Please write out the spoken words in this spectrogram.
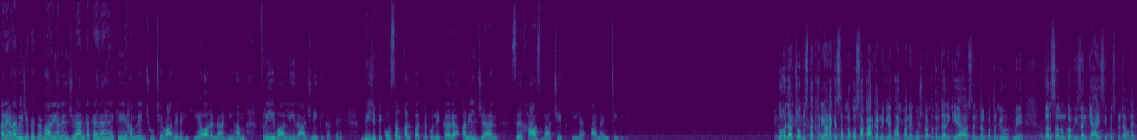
हरियाणा बीजेपी प्रभारी अनिल जैन का कहना है कि हमने झूठे वादे नहीं किए और न ही हम फ्री वाली राजनीति करते हैं। बीजेपी को संकल्प पत्र को लेकर अनिल जैन से खास बातचीत की है आर नाइन टीवी ने। 2024 तक हरियाणा के सपनों को साकार करने के लिए भाजपा ने घोषणा पत्र जारी किया है और संकल्प पत्र के रूप में दरअसल उनका विजन क्या है, इसी पर जाते हैं।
